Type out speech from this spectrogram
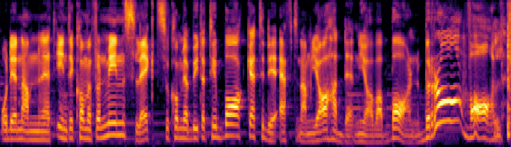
och det namnet inte kommer från min släkt så kommer jag byta tillbaka till det efternamn jag hade när jag var barn. Bra val!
